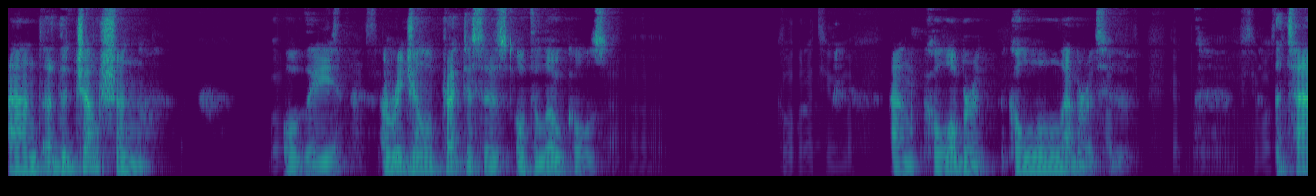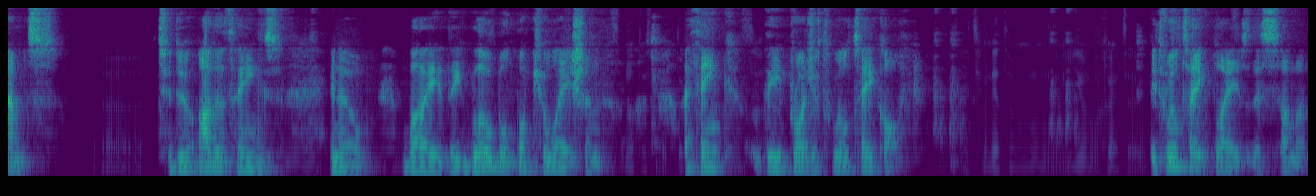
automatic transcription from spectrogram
And at the junction or the original practices of the locals and collaborative attempts to do other things, you know, by the global population, I think the project will take off. It will take place this summer,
